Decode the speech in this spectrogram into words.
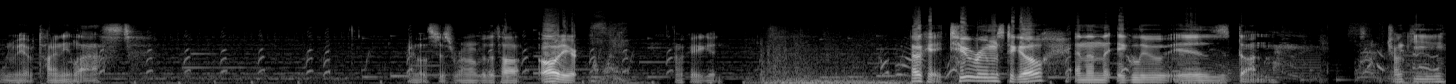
And we have Tiny last. Let's just run over the top. Oh dear! Okay, good. Okay, two rooms to go, and then the igloo is done. Chunky.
